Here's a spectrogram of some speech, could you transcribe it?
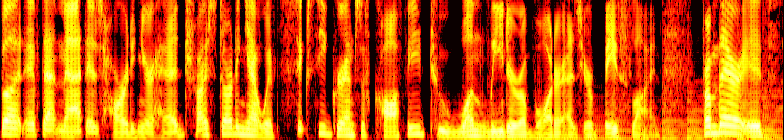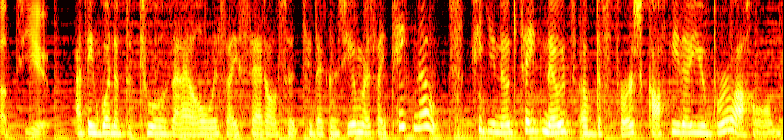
But if that math is hard in your head, try starting out with 60 grams of coffee to 1 liter of water as your baseline. From there, it's up to you. I think one of the tools that I always like said also to the consumers like take notes. you know, take notes of the first coffee that you brew at home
